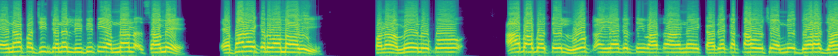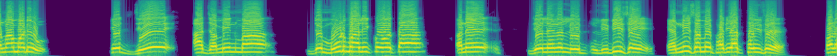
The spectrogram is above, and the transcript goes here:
એના પછી જેને લીધી હતી એમના સામે એફઆરઆઈ કરવામાં આવી. પણ અમે લોકો આ બાબતે લોક અહીંયા કરતી વાર્તા અને કાર્યકર્તાઓ છે એમની દ્વારા જાણવા મળ્યું કે જે આ જમીનમાં જે મૂળ માલિકો હતા અને જે લઈને લીધી છે, એમની સામે ફરિયાદ થઈ છે. પણ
